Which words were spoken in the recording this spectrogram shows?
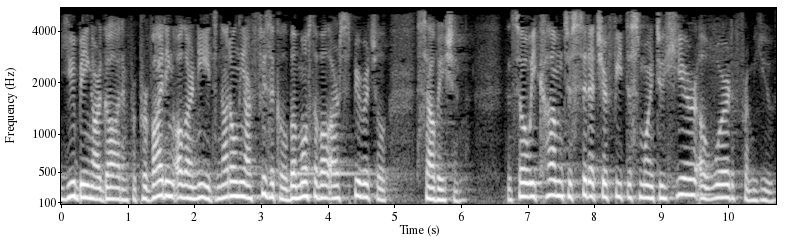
you being our God and for providing all our needs, not only our physical, but most of all our spiritual salvation. And so we come to sit at your feet this morning to hear a word from you.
